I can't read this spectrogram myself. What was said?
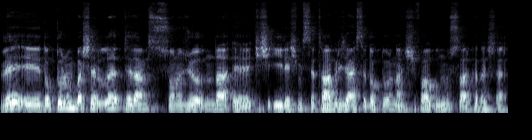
ve e, doktorun başarılı tedavisi sonucunda e, kişi iyileşmişse, tabiri caizse doktorundan şifa bulmuşsa arkadaşlar,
